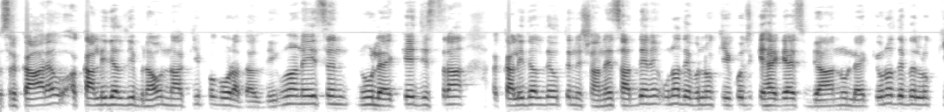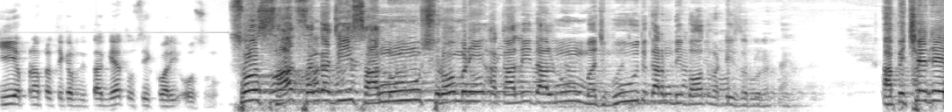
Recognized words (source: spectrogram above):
ਸਰਕਾਰ ਹੈ, ਉਹ ਅਕਾਲੀ ਦਲ ਦੀ ਬਣਾਓ, ਨਾ ਕਿ ਭਗੋੜਾ ਦਲ ਦੀ। ਉਹਨਾਂ ਨੇ ਇਸ ਨੂੰ ਲੈ ਕੇ ਜਿਸ ਤਰ੍ਹਾਂ ਅਕਾਲੀ ਦਲ ਦੇ ਉੱਤੇ ਨਿਸ਼ਾਨੇ ਸਾਧੇ ਨੇ, ਉਹਨਾਂ ਦੇ ਵੱਲੋਂ ਕੀ ਕੁਝ ਕਿਹਾ ਗਿਆ ਇਸ ਬਿਆਨ ਨੂੰ ਲੈ ਕੇ, ਉਹਨਾਂ ਦੇ ਵੱਲੋਂ ਕੀ ਆਪਣਾ ਪ੍ਰਤੀਕਰਮ ਦਿੱਤਾ ਗਿਆ, ਤੁਸੀਂ ਇੱਕ ਵਾਰੀ ਉਹ ਸੁਣੋ ਸੋ ਸਾਧ ਸੰਗਤ ਜੀ, ਸਾਨੂੰ ਸ਼੍ਰੋਮਣੀ ਅਕਾਲੀ ਦਲ ਨੂੰ ਮਜ਼ਬੂਤ ਕਰਨ ਦੀ ਬਹੁਤ ਵੱਡੀ ਜ਼ਰੂਰਤ ਹੈ। ਆ ਪਿੱਛੇ ਜੇ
